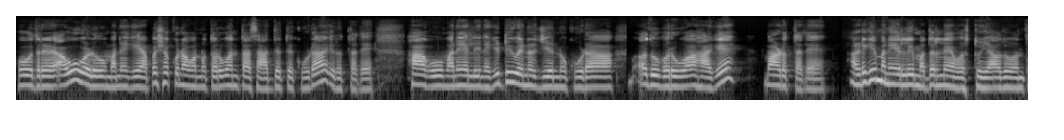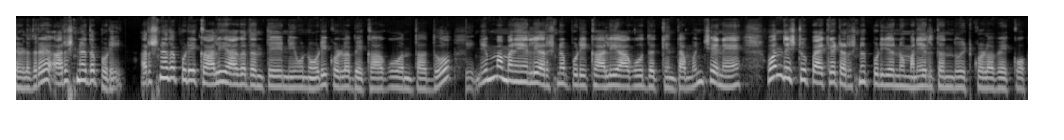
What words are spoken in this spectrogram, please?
ಹೋದರೆ ಅವುಗಳು ಮನೆಗೆ ಅಪಶಕುನವನ್ನು ತರುವಂಥ ಸಾಧ್ಯತೆ ಕೂಡ ಇರುತ್ತದೆ. ಹಾಗೂ ಮನೆಯಲ್ಲಿ ನೆಗೆಟಿವ್ ಎನರ್ಜಿಯನ್ನು ಕೂಡ ಅದು ಬರುವ ಹಾಗೆ ಮಾಡುತ್ತದೆ. ಅಡುಗೆ ಮನೆಯಲ್ಲಿ ಮೊದಲನೇ ವಸ್ತು ಯಾವುದು ಅಂತ ಹೇಳಿದ್ರೆ ಅರಿಶಿಣದ ಪುಡಿ. ಅರಿಶಿನದ ಪುಡಿ ಖಾಲಿ ಆಗದಂತೆ ನೀವು ನೋಡಿಕೊಳ್ಳಬೇಕಾಗುವಂಥದ್ದು. ನಿಮ್ಮ ಮನೆಯಲ್ಲಿ ಅರಿಶಿನ ಪುಡಿ ಖಾಲಿ ಆಗುವುದಕ್ಕಿಂತ ಮುಂಚೆನೇ ಒಂದಿಷ್ಟು ಪ್ಯಾಕೆಟ್ ಅರಿಶಿಣದ ಪುಡಿಯನ್ನು ಮನೆಯಲ್ಲಿ ತಂದು ಇಟ್ಕೊಳ್ಳಬೇಕು.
